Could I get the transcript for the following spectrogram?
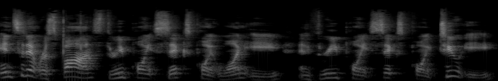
Incident Response 3.6.1e and 3.6.2e,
